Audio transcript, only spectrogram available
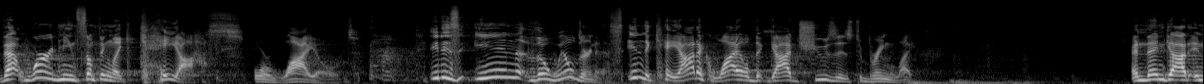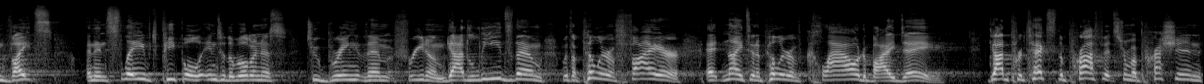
That word means something like chaos or wild. It is in the wilderness, in the chaotic wild, that God chooses to bring life. And then God invites an enslaved people into the wilderness to bring them freedom. God leads them with a pillar of fire at night and a pillar of cloud by day. God protects the prophets from oppression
